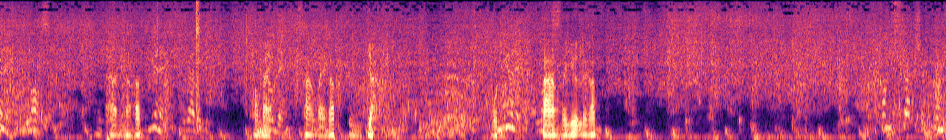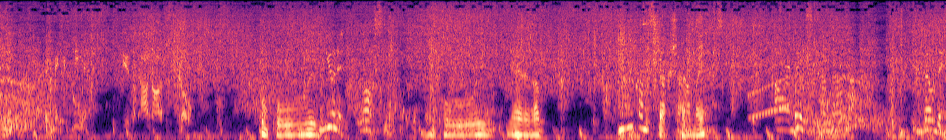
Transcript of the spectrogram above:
Unit lost. ไม่ทันนะครับ Unit ready. เอาใหม่ Building. สร้างใหม่ครับอียะหมด Unit ตาง lost. ไปเยอะเลยครับ Construction complete. Is on our scope. โอ้โห Unit lost. โอ้โหแย่เลยครับ New construction Can I? options. Our base is under attack. Building.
